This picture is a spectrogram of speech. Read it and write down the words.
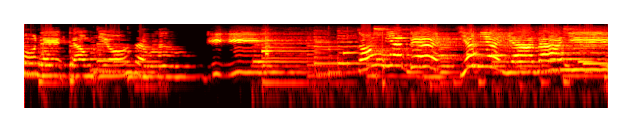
မိတ်ထုံးနဲ့တောင်ကျော်သမှုဒီကောင်းမြတ်တဲ့ရမြတ်ရာသာကြီး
